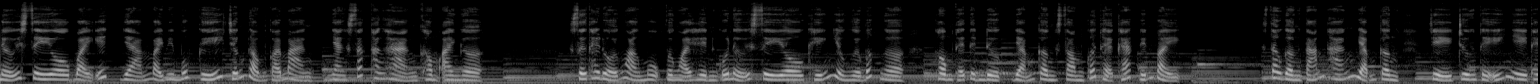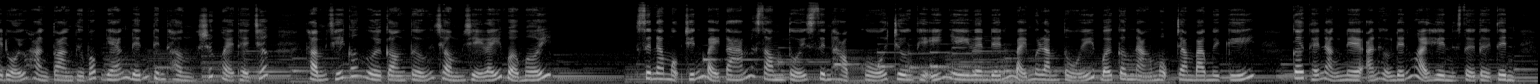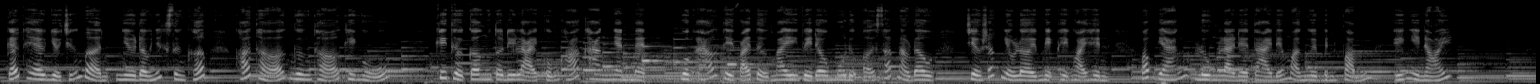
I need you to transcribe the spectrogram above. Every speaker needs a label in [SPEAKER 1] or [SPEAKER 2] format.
[SPEAKER 1] Nữ CEO 7X giảm 71kg chấn động cõi mạng, nhan sắc thăng hạng không ai ngờ. Sự thay đổi ngoạn mục về ngoại hình của nữ CEO khiến nhiều người bất ngờ, không thể tin được giảm cân xong có thể khác đến vậy. Sau gần 8 tháng giảm cân, chị Trương Thị Ý Nhi thay đổi hoàn toàn từ vóc dáng đến tinh thần, sức khỏe thể chất, thậm chí có người còn tưởng chồng chị lấy vợ mới. Sinh năm 1978, song tuổi sinh học của Trương Thị Ý Nhi lên đến 75 tuổi bởi cân nặng 130 kg. Cơ thể nặng nề ảnh hưởng đến ngoại hình, sự tự tin, kéo theo nhiều chứng bệnh như đau nhức xương khớp, khó thở, ngưng thở khi ngủ. Khi thừa cân tôi đi lại cũng khó khăn, nhanh mệt. Quần áo thì phải tự may vì đâu mua được ở shop nào đâu. Chịu rất nhiều lời miệt thị ngoại hình, vóc dáng luôn là đề tài để mọi người bình phẩm, Ý Nhi nói.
